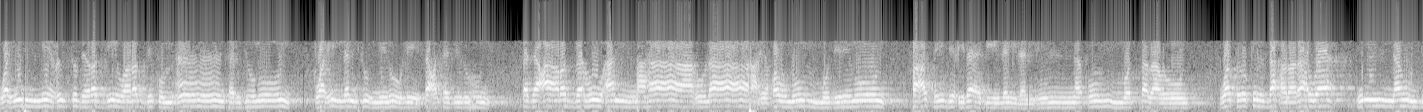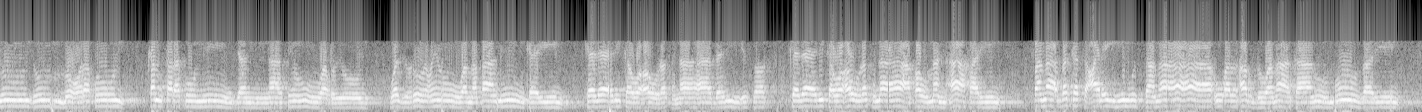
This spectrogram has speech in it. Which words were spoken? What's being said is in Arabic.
وإني عدت بربي وربكم أن ترجمون وإن لم تؤمنوا لي فاعتذرون. فدعا ربه أن هؤلاء قوم مجرمون. فأسر بعبادي ليلا إنكم متبعون. واترك البحر رهوا إنهم جند مغرقون. كم تركوا من جنات وعيون وزروع ومقام كريم. كذلك وأورثناها بني إسرائيل. كذلك وأورثناها قوما آخرين. فما بكت عليهم السماء والأرض وما كانوا منذرين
